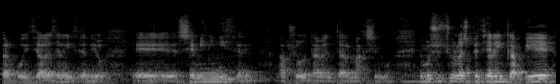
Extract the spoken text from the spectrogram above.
perjudiciales del incendio eh, se minimicen absolutamente al máximo. Hemos hecho una especial hincapié,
